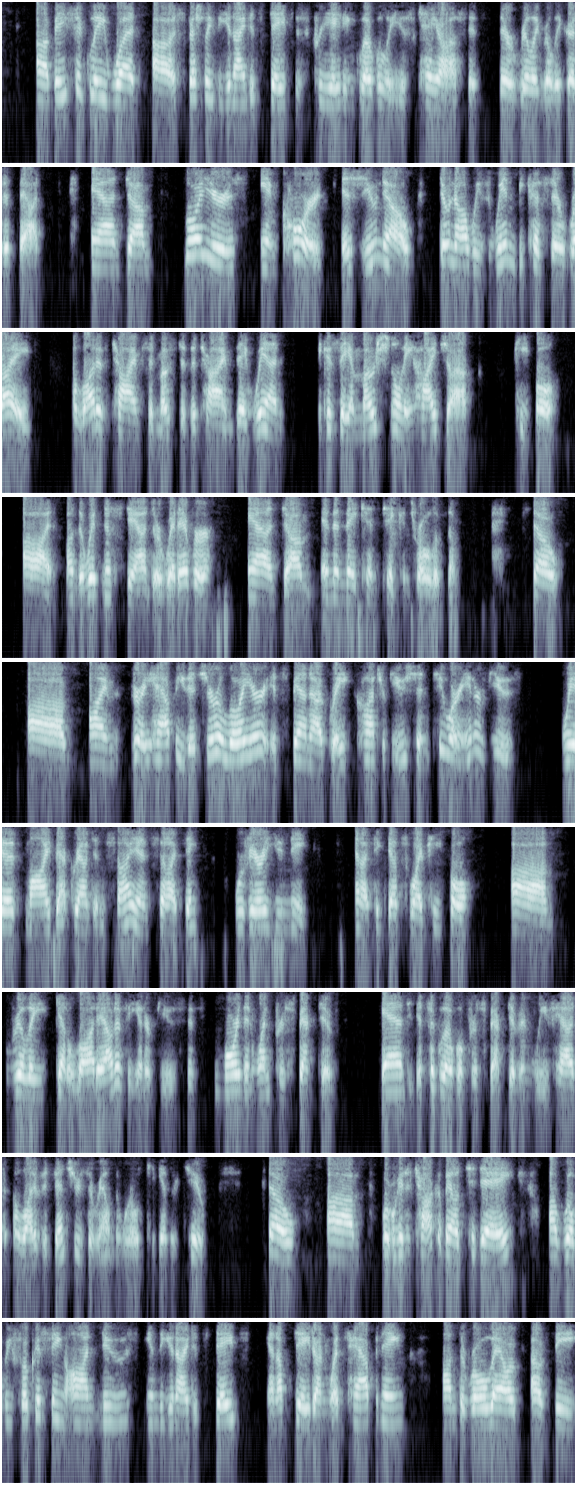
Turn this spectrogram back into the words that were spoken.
uh, basically, what uh, especially the United States is creating globally is chaos. It's, they're really, really good at that. And um, lawyers in court, as you know, don't always win because they're right. A lot of times, and most of the time, they win because they emotionally hijack people uh, on the witness stand or whatever, and um, and then they can take control of them. So uh, I'm very happy that you're a lawyer. It's been a great contribution to our interviews with my background in science, and I think we're very unique. And I think that's why people um, really get a lot out of the interviews. It's more than one perspective. And it's a global perspective, and we've had a lot of adventures around the world together too. So, um, what we're going to talk about today, uh, we'll be focusing on news in the United States, an update on what's happening on the rollout of the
